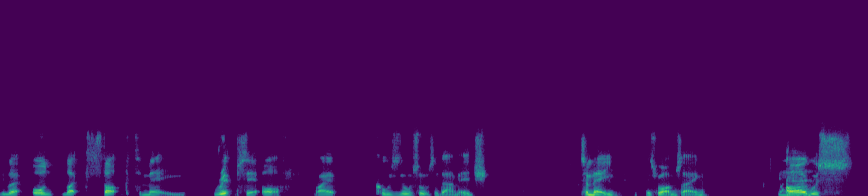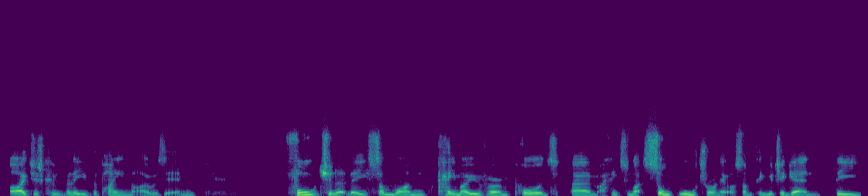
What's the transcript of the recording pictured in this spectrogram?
like on like stuck to me. Rips it off, right? Causes all sorts of damage to me. Is what I'm saying. Yeah. I was. I just couldn't believe the pain that I was in. Fortunately, someone came over and poured, um, I think, some like salt water on it or something. Which again, the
